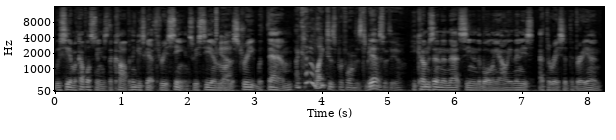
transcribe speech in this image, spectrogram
We see him a couple scenes. The cop, I think he's got three scenes. We see him Yeah. on the street with them. I kind of liked his performance, to be honest with you. He comes in in that scene in the bowling alley, and then he's at the race at the very end.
